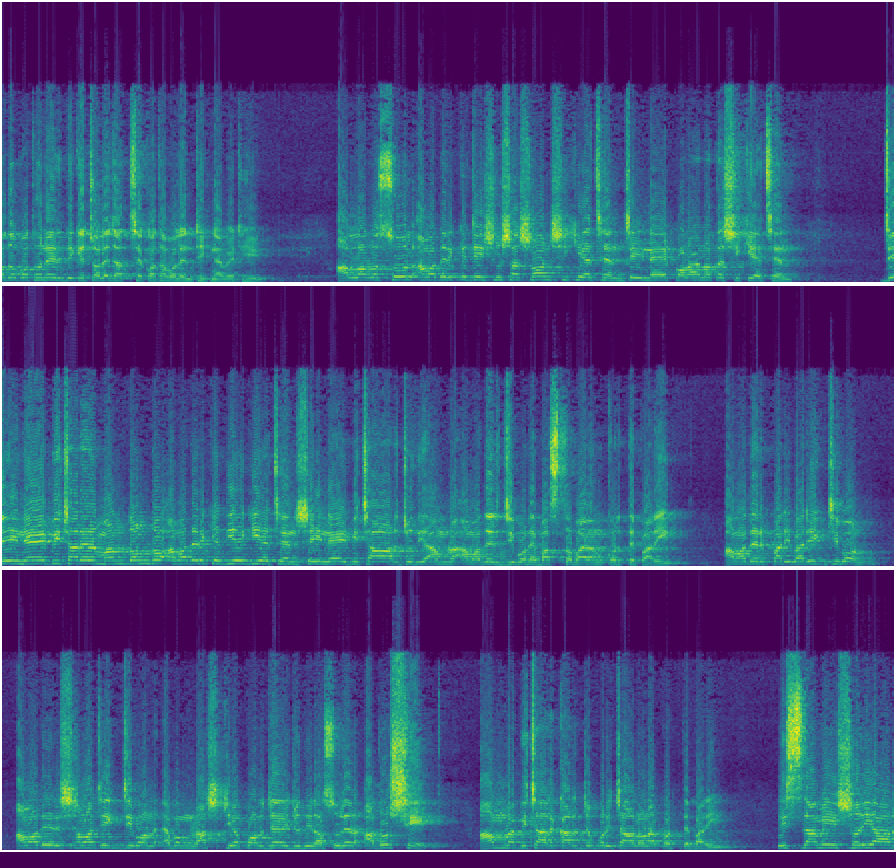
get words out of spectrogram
অধপতনের দিকে চলে যাচ্ছে, কথা বলেন ঠিক না বেঠি। আল্লাহ রসুল আমাদেরকে যেই সুশাসন শিখিয়েছেন, যেই ন্যায় পরায়ণতা শিখিয়েছেন যেই ন্যায় বিচারের মানদণ্ড আমাদেরকে দিয়ে গিয়েছেন, সেই ন্যায় বিচার যদি আমরা আমাদের জীবনে বাস্তবায়ন করতে পারি, আমাদের পারিবারিক জীবন, আমাদের সামাজিক জীবন এবং রাষ্ট্রীয় পর্যায়ে যদি রাসুলের আদর্শে আমরা বিচার কার্য পরিচালনা করতে পারি, ইসলামী শরিয়ার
